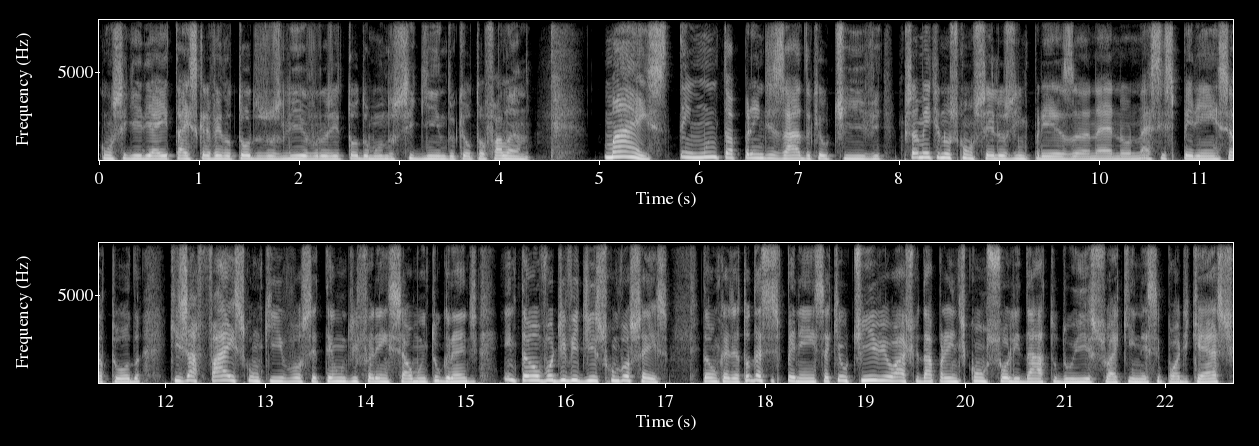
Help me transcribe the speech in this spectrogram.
conseguiria aí estar tá escrevendo todos os livros e todo mundo seguindo o que eu estou falando. Mas tem muito aprendizado que eu tive, principalmente nos conselhos de empresa, né, no, nessa experiência toda, que já faz com que você tenha um diferencial muito grande. Então eu vou dividir isso com vocês. Então, quer dizer, toda essa experiência que eu tive, eu acho que dá para a gente consolidar tudo isso aqui nesse podcast.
